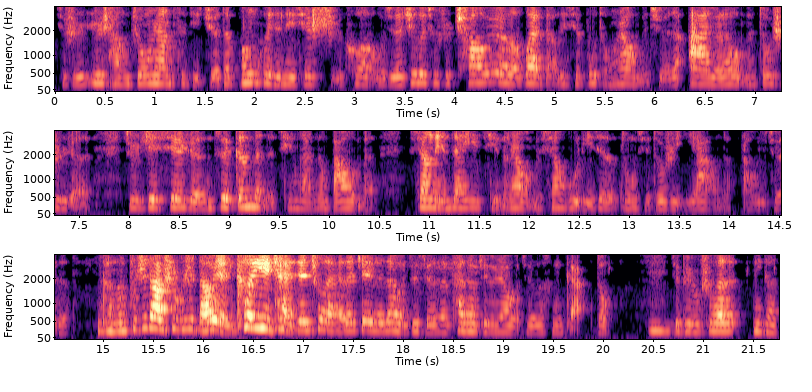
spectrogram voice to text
就是日常中让自己觉得崩溃的那些时刻。我觉得这个就是超越了外表的一些不同，让我们觉得啊，原来我们都是人，就是这些人最根本的情感能把我们。相连在一起，能让我们相互理解的东西都是一样的。然后我就觉得，可能不知道是不是导演刻意 展现出来的这个，但我就觉得看到这个让我觉得很感动。嗯，就比如说那个，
